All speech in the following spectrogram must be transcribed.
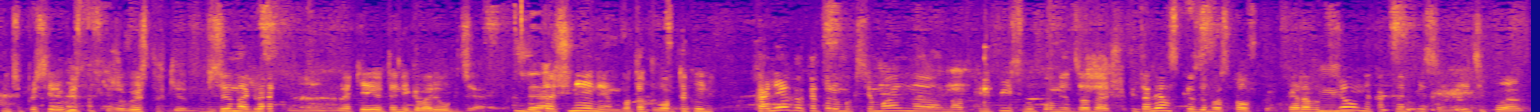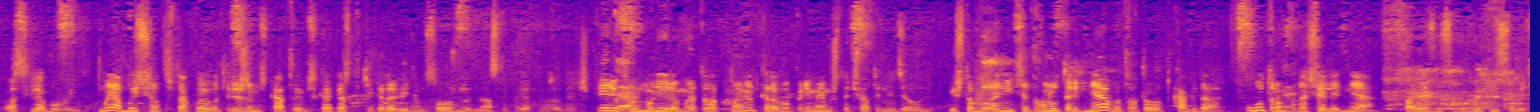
Ну, типа, серия выставки же, выставки. В Зеленограде, ну, я это не говорил где. Да. Уточнением вот этого, вот такой коллега, который максимально на открепись выполнит задачу. Итальянская забастовка. Когда вот сделано, как написано, и типа расхлебывай. Мы обычно в такой вот режим скатываемся, как раз таки, когда видим сложную для нас неприятную задачу. Переформулируем да. это в этот момент, когда мы понимаем, что что-то не делали. И чтобы уронить это внутрь дня, вот это вот когда? Утром, в начале дня, полезно себе выписывать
